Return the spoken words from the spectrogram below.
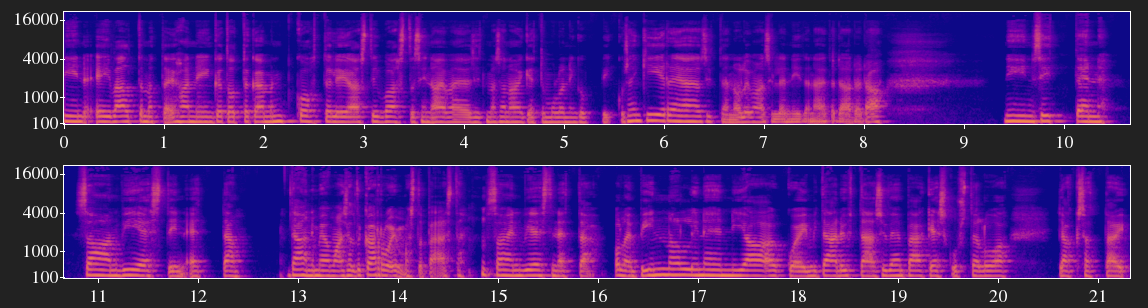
niin ei välttämättä ihan niin kuin, totta kai mä nyt kohteliaasti vastasin aivan ja sitten mä sanoinkin, että mulla on niin pikkusen kiire ja sitten oli vaan sille niitä näitä da da da. Niin sitten saan viestin, että tämä on nimenomaan sieltä karuimmasta päästä. Sain viestin, että olen pinnallinen ja kun ei mitään yhtään syvempää keskustelua jaksa tai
